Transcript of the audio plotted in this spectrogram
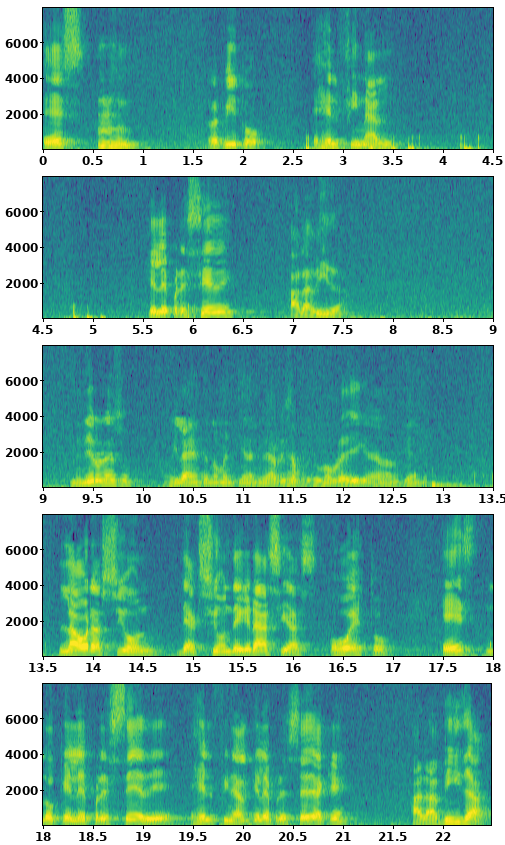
es, repito, es el final que le precede a la vida. ¿Entendieron eso? A mí la gente no me entiende, a mí me da risa porque uno predica y no entiende. La oración de acción de gracias, ojo esto, es lo que le precede, es el final que le precede a qué? A la vida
